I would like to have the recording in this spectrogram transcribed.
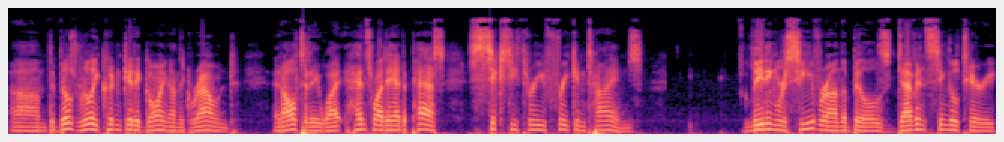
Um, the Bills really couldn't get it going on the ground at all today. Why, hence why they had to pass 63 freaking times. Leading receiver on the Bills, Devin Singletary,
